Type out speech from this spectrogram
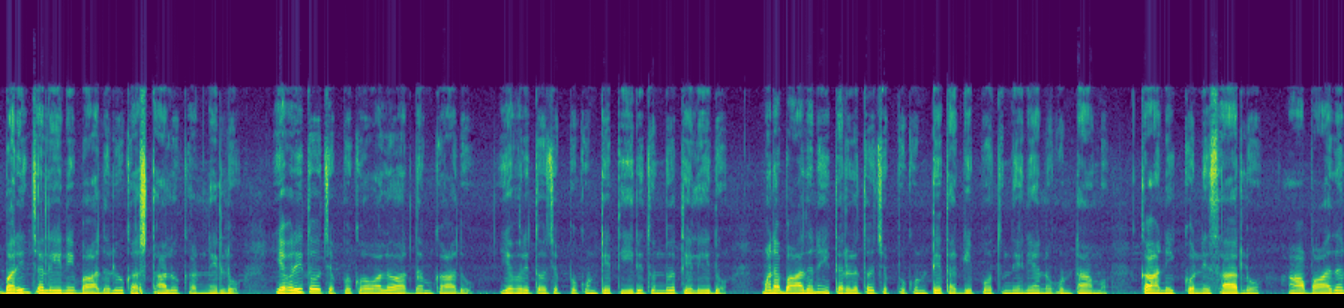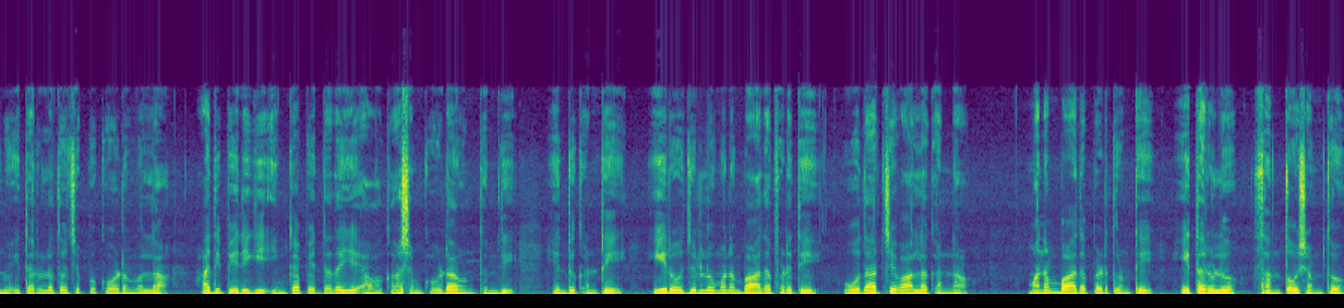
భరించలేని బాధలు కష్టాలు కన్నీళ్ళు ఎవరితో చెప్పుకోవాలో అర్థం కాదు. ఎవరితో చెప్పుకుంటే తీరుతుందో తెలియదు మన బాధను ఇతరులతో చెప్పుకుంటే తగ్గిపోతుంది అని అనుకుంటాము. కానీ కొన్నిసార్లు ఆ బాధను ఇతరులతో చెప్పుకోవడం వల్ల అది పెరిగి ఇంకా పెద్దదయ్యే అవకాశం కూడా ఉంటుంది. ఎందుకంటే ఈ రోజుల్లో మనం బాధపడితే ఓదార్చే వాళ్ళకన్నా మనం బాధపడుతుంటే ఇతరులు సంతోషంతో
